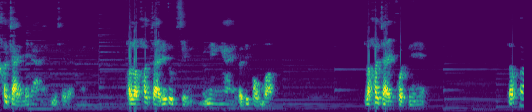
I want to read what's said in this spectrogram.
เข้าใจไม่ได้ไม่ใช่แบบนั้นพอเราเข้าใจได้ทุกสิ่งง่ายๆแบบที่ผมบอก เราเข้าใจคนนี้แล้วก็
